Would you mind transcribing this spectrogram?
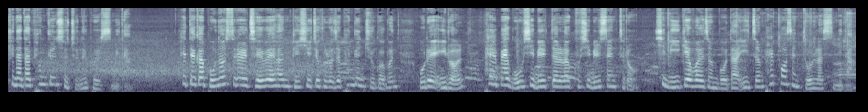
캐나다 평균 수준을 보였습니다. 혜대가 보너스를 제외한 비시주 근로자 평균 주급은 올해 1월 851달러 91센트로 12개월 전보다 2.8% 올랐습니다.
